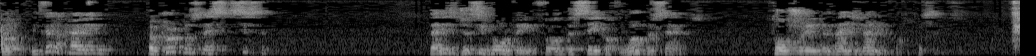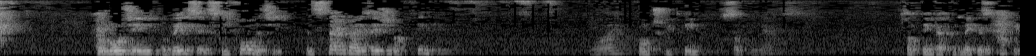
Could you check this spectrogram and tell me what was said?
So instead of having a purposeless system that is just evolving for the sake of 1%, torturing the 99%, promoting obeisance, conformity, and standardization of thinking, why can't we think of something else? Something that would make us happy,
